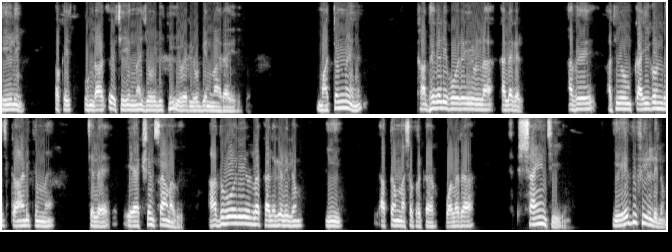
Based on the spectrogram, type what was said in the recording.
ഹീലിംഗ് ഒക്കെ ഉണ്ടാ ചെയ്യുന്ന ജോലിക്ക് ഇവർ യോഗ്യന്മാരായിരിക്കും. മറ്റൊന്ന് കഥകളി പോലെയുള്ള കലകൾ. അത് അധികവും കൈകൊണ്ട് കാണിക്കുന്ന ചില ആക്ഷൻസ് ആണത്. അതുപോലെയുള്ള കലകളിലും ഈ അത്തം നക്ഷത്രക്കാർ വളരെ ഷൈൻ ചെയ്യും. ഏത് ഫീൽഡിലും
